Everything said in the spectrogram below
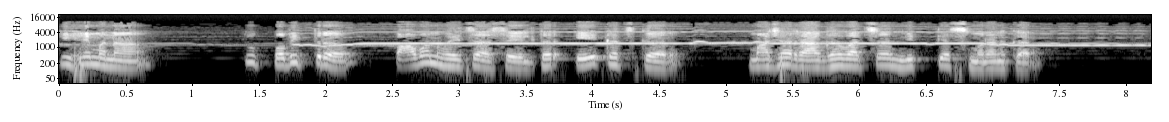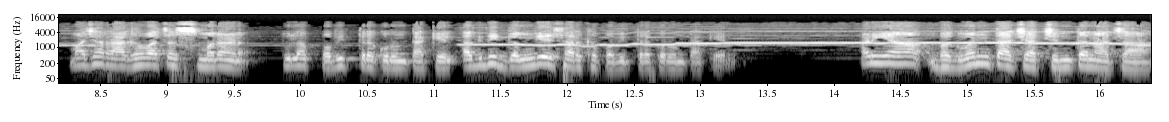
की हे मना तू पवित्र पावन व्हायचं असेल तर एकच कर माझ्या राघवाचं नित्य स्मरण कर. माझ्या राघवाचं स्मरण तुला पवित्र करून टाकेल अगदी गंगेसारखं पवित्र करून टाकेल. आणि या भगवंताच्या चिंतनाचा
